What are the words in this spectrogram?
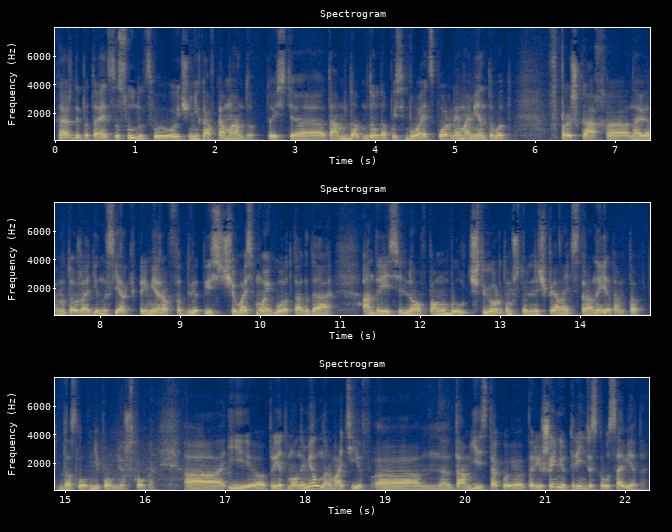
каждый пытается сунуть своего ученика в команду. То есть, там, ну, допустим, бывают спорные моменты, вот в прыжках. Э, наверное, тоже один из ярких примеров. 2008 год, когда Андрей Сильнов, по-моему, был четвертым, что ли, на чемпионате страны, я там дословно не помню уж сколько. А, и при этом он имел норматив. А, там есть такое по решению тренерского совета,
